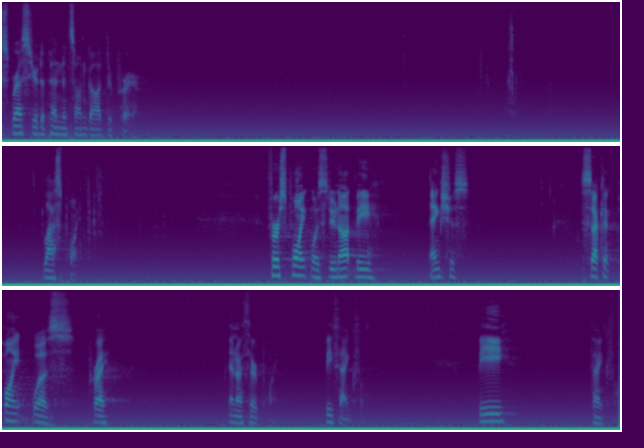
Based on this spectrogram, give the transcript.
Express your dependence on God through prayer. Last point. First point was do not be anxious. Second point was pray. And our third point, be thankful. Be thankful.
